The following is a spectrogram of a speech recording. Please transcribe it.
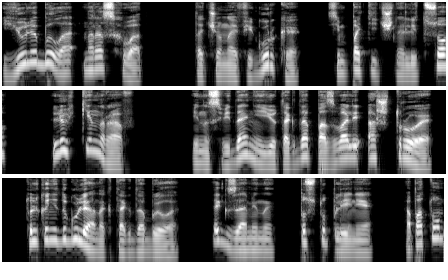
Юля была на расхват. Точеная фигурка, симпатичное лицо, легкий нрав. И на свидание ее тогда позвали аж трое, только не до гулянок тогда было, экзамены, поступление, а потом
